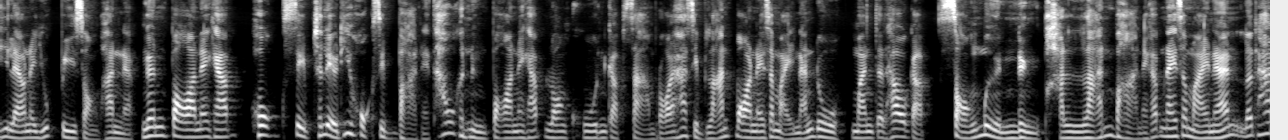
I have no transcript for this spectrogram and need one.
ที่แล้วในยุคปี 2000เนี่ยเงินปอนด์นะครับ 60 เฉลี่ยที่ 60 บาทเนี่ยเท่ากับ 1 ปอนด์นะครับ ลองคูณกับ 350 ล้านปอนด์ในสมัยนั้นดู มันจะเท่ากับ 21,000 ล้านบาทนะครับในสมัยนั้น แล้วถ้า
